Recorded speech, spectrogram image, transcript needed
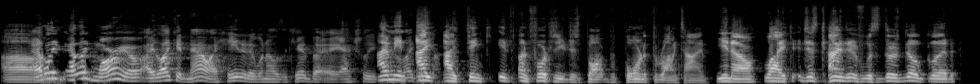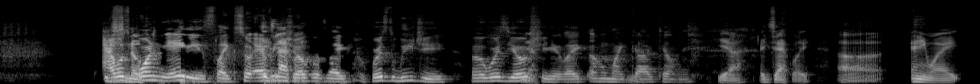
um, I like I like Mario. I like it now. I hated it when I was a kid, but I actually. I mean, like I. I think it. Unfortunately, just bought, born at the wrong time. You know, like it just kind of was. There's no good. I was no- born in the '80s, like so. Every Exactly. joke was like, "Where's Luigi? Uh, where's Yoshi?" Like, oh my god, kill me. Yeah, exactly. Uh, anyway,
